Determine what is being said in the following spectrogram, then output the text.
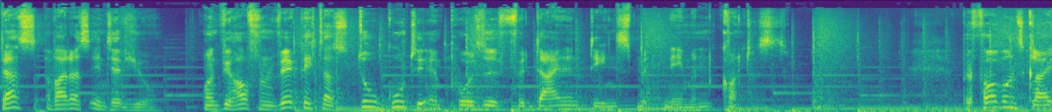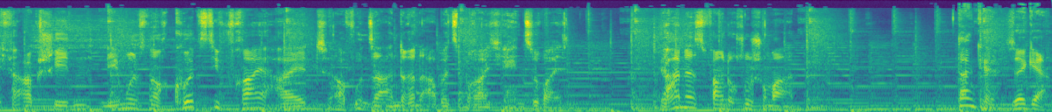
Das war das Interview und wir hoffen wirklich, dass du gute Impulse für deinen Dienst mitnehmen konntest. Bevor wir uns gleich verabschieden, nehmen wir uns noch kurz die Freiheit, auf unsere anderen Arbeitsbereiche hinzuweisen. Johannes, fang doch du schon mal an. Danke, sehr gern.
